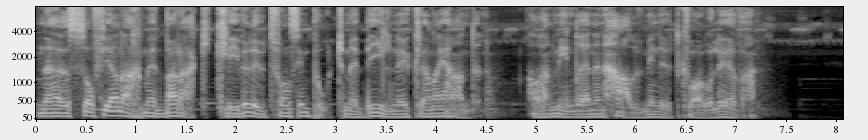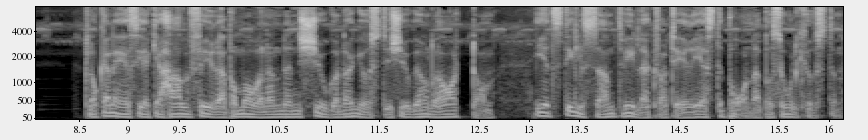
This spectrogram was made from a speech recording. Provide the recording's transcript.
När Sofian Ahmed Barak kliver ut från sin port med bilnycklarna i handen har han mindre än en halv minut kvar att leva. Klockan är cirka halv fyra på morgonen den 20 augusti 2018 i ett stillsamt villakvarter i Estepona på Solkusten.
